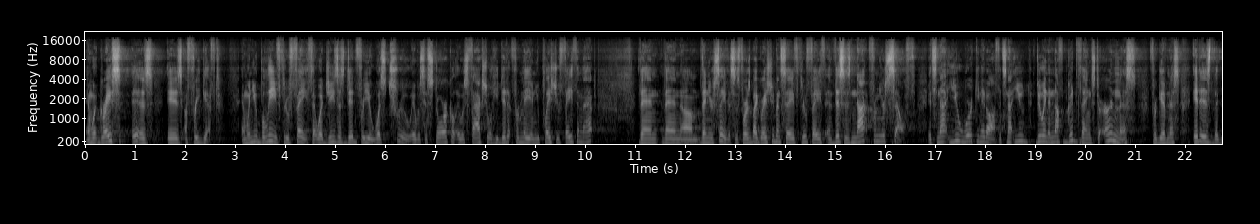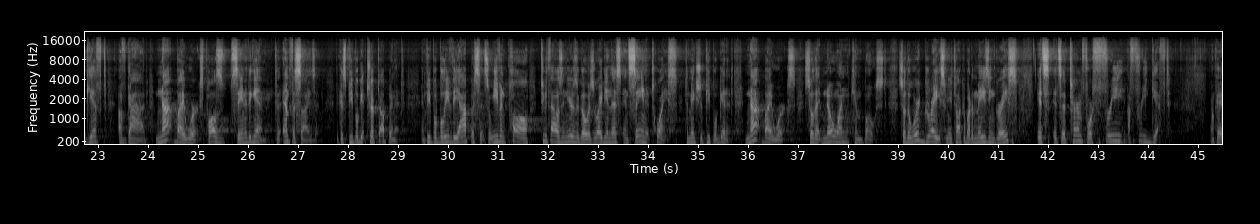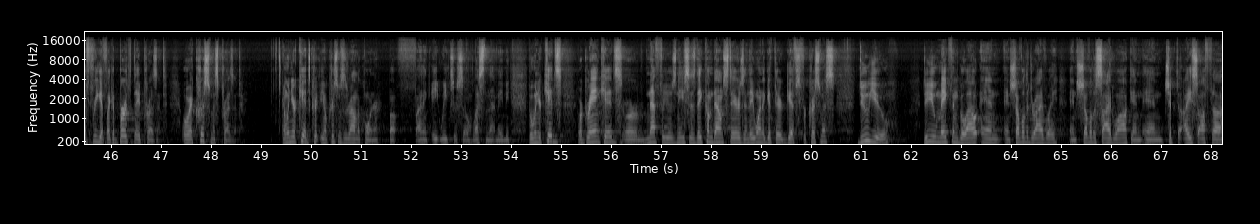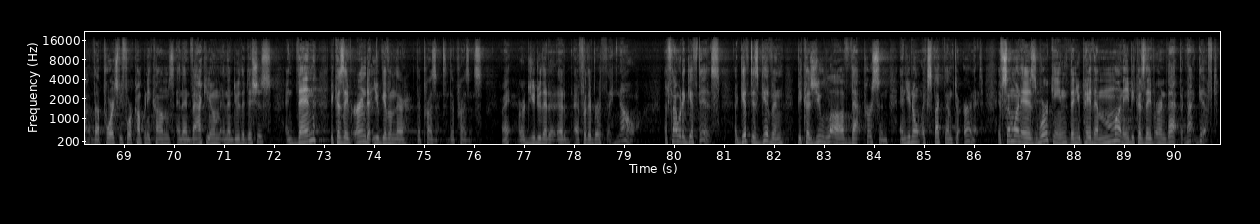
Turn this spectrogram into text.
And what grace is, is a free gift. And when you believe through faith that what Jesus did for you was true, it was historical, it was factual, He did it for me, and you place your faith in that, then, then, um, then you're saved. It says, For is by grace you've been saved through faith, and this is not from yourself. It's not you working it off. It's not you doing enough good things to earn this forgiveness. It is the gift of God, not by works. Paul's saying it again to emphasize it because people get tripped up in it and people believe the opposite. So even Paul, 2,000 years ago, is writing this and saying it twice to make sure people get it. Not by works, so that no one can boast. So the word grace, when you talk about amazing grace, it's, it's a term for free, a free gift okay, a free gift like a birthday present or a Christmas present. And when your kids, you know, Christmas is around the corner, about I think eight weeks or so, less than that maybe. But when your kids or grandkids or nephews, nieces, they come downstairs and they want to get their gifts for Christmas, do you, Do you make them go out and, and shovel the driveway and shovel the sidewalk and, and chip the ice off the, the porch before company comes and then vacuum and then do the dishes? And then, because they've earned it, you give them their, their present, their presents, right? Or do you do that at, at, for their birthday? No, that's not what a gift is. A gift is given because you love that person and you don't expect them to earn it. If someone is working, then you pay them money because they've earned that, but not gift.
